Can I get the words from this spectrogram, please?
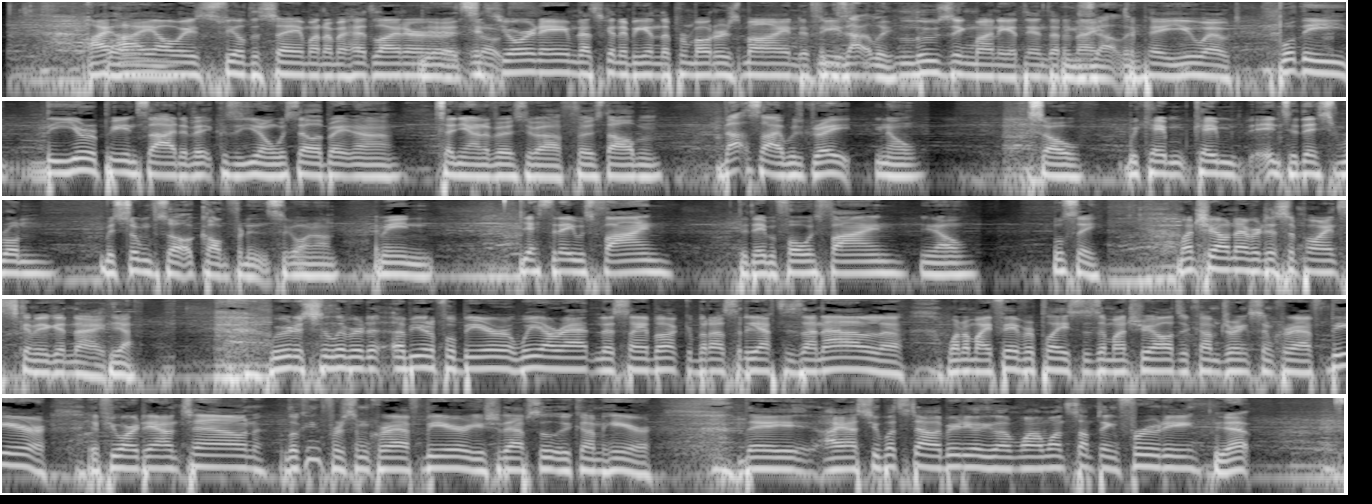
I, I Um, always feel the same when I'm a headliner. Yeah, it it's sucks. your name that's going to be in the promoter's mind if he's Exactly. losing money at the end of the Exactly. night to pay you out. but the the European side of it because you know we're celebrating our 10 year anniversary of our first album that side was great you know so we came came into this run with some sort of confidence going on I mean yesterday was fine the day before was fine you know we'll see Montreal never disappoints. It's going to be a good night. yeah We were just delivered a beautiful beer. We are at Le Saint-Bock Brasserie Artisanale, uh, one of my favorite places in Montreal to come drink some craft beer. If you are downtown looking for some craft beer, you should absolutely come here. They, I asked you what style of beer do you want? Want, want something fruity? Yep.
